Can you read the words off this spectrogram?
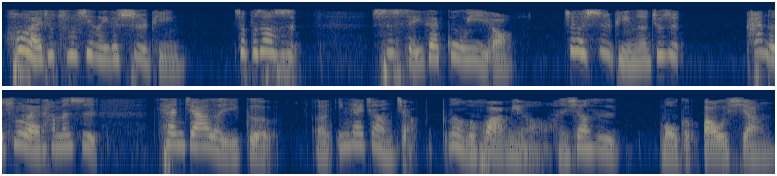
后来就出现了一个视频，这不知道是是谁在故意啊？这个视频呢，就是。看得出来，他们是参加了一个呃，应该这样讲，那个画面哦，很像是某个包厢，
